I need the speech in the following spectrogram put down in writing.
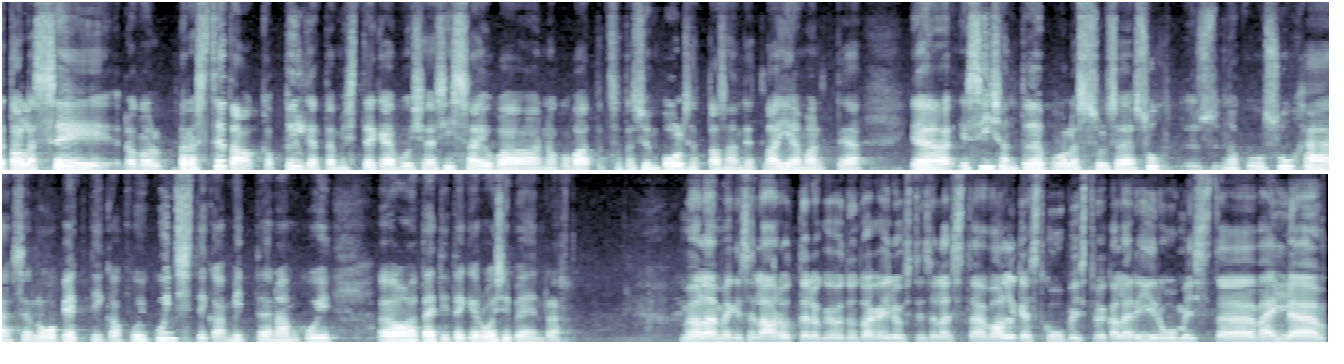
et alles see nagu pärast seda hakkab tõlgendamistegevus ja siis sa juba nagu vaatad seda sümboolset tasandit laiemalt ja, ja, ja siis on tõepoolest sul see suht nagu suhe selle objektiga kui kunstiga, mitte enam kui tädi tegi roosipeenra me olemegi selle aruteluga jõudnud väga ilusti sellest valgest kuubist või galeriiruumist äh, välja. Ja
